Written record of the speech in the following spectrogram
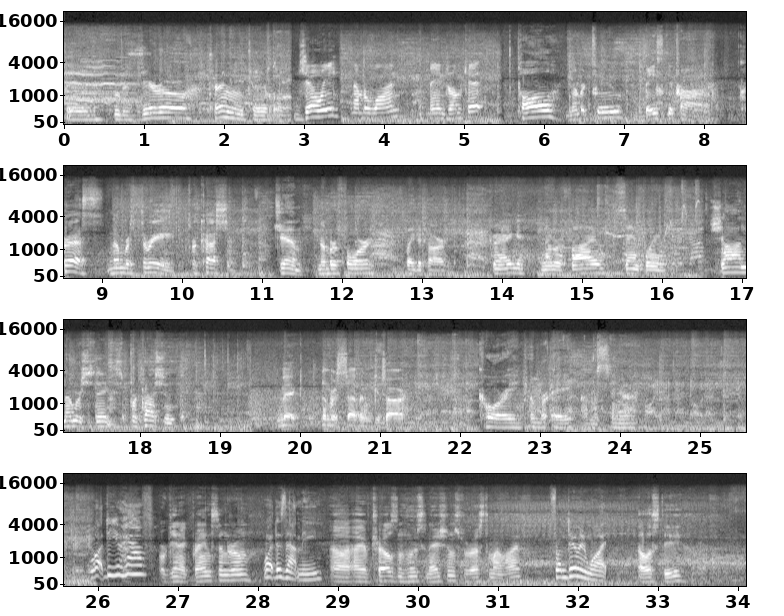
Sid, number zero, turntable. Joey, number one, main drum kit. Paul, number two, bass guitar. Chris, number three, percussion. Jim, number four, play guitar. Craig, number five, sampling. Shawn, number six, percussion. Mick, number seven, guitar. Corey, number eight, I'm a singer. What do you have? Organic brain syndrome. What does that mean? Uh, I have trails and hallucinations for the rest of my life. From doing what? LSD.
